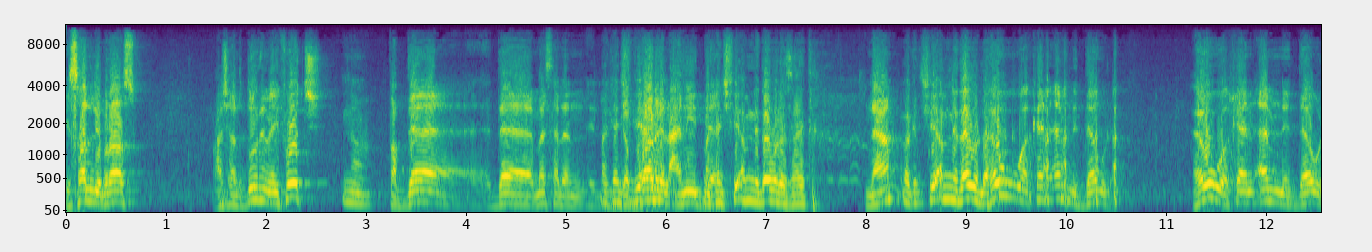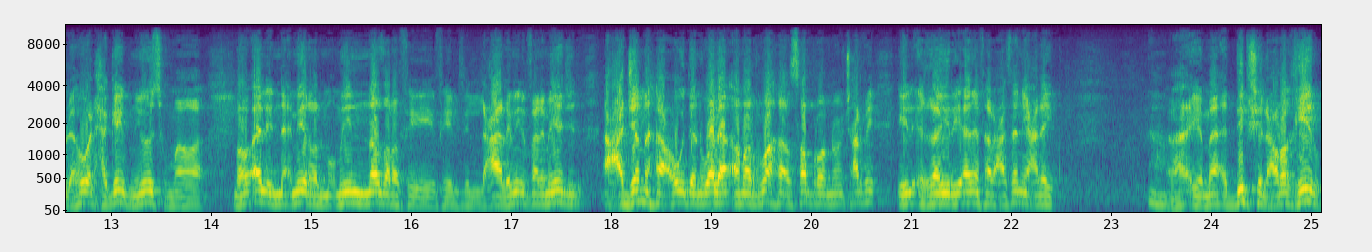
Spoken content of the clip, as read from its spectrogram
يصلي براسه عشان الظهر ما يفوتش. نعم. طب ده ده مثلا ما الجبار أمن- العنيد ما ده. كانش في أمن دولة ساعتها. نعم. ما كانش في أمن دولة. هو كان أمن الدولة. هو كان أمن الدولة. هو الحجاج بن يوسف ما هو, ما هو قال إن أمير المؤمنين نظر في في في العالمين فلم يجد أعجمها عودا ولا أمرها صبرا ومش عارف إيه. غيري أنا فابعثني عليكم. نعم. ما- أدبش العراق غيره.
